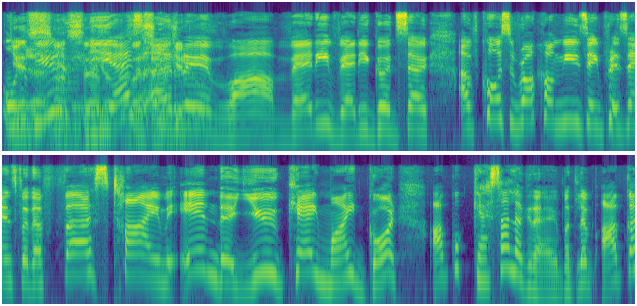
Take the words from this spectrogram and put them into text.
all Yes, of you? yes, sir. Yes, Arre, wow, very, very good. So, of course, Rock On Music presents for the first time in the UK. My God, आपको कैसा लग रहा है? मतलब आपका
